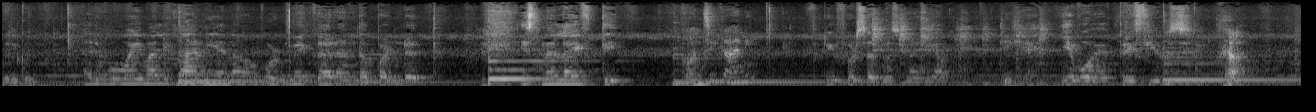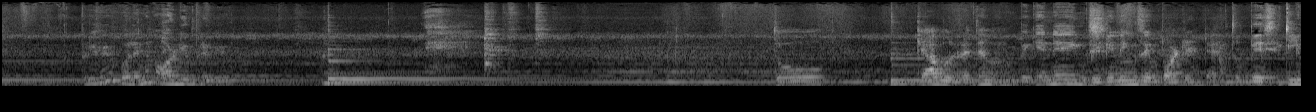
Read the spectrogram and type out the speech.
बिल्कुल। अरे वो वही वाली कहानी है ना wood maker and the pandit इसमें लाइफ थी। कौन सी कहानी? फ्री फुर्सत में सुनाएँगे आपको ठीक है। ये वो है प्रीफ्यूज हाँ। प्रीव्यू बोलेंगे ना ऑडियो प्रीव्यू तो क्या बोल रहे थे हम? बिगिनिंग्स बिगिनिंग्स इम्पोर्टेंट है। तो बेसिकली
